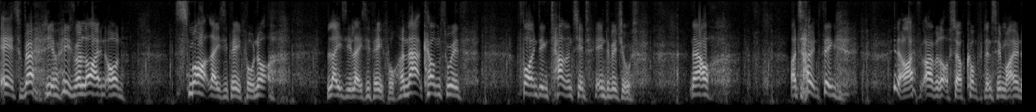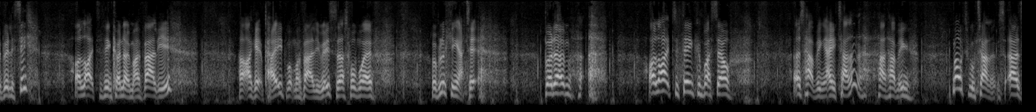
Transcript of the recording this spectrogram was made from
it's very you know, he's relying on smart lazy people, not lazy lazy people, and that comes with finding talented individuals. Now, I don't think, you know, I have a lot of self confidence in my own ability. I like to think I know my value. Uh, I get paid what my value is, so that's one way of, of looking at it. But um, I like to think of myself as having a talent and having multiple talents, as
